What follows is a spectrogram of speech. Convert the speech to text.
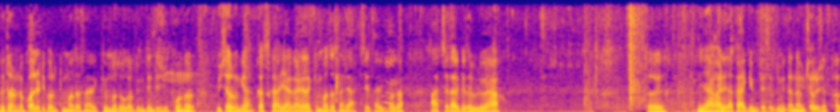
मित्रांनो क्वालिटी पण किंमत असणार आहे. किंमत वगैरे तुम्ही त्यांच्याशी फोनवर विचारून घ्या. कसं काय या गाड्याला किंमत असणार आहे? आजची तारीख बघा. आजच्या तारखेचा व्हिडिओ आहे हा. तर ह्या गाडीला काय किंमत असेल तुम्ही त्यांना विचारू शकतात.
